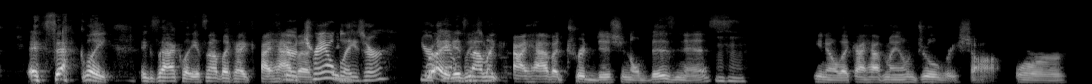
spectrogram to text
exactly. Exactly. It's not like I, I have You're a, a trailblazer. You're right. A trailblazer. It's not like I have a traditional business. Mm-hmm. You know, like I have my own jewelry shop or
